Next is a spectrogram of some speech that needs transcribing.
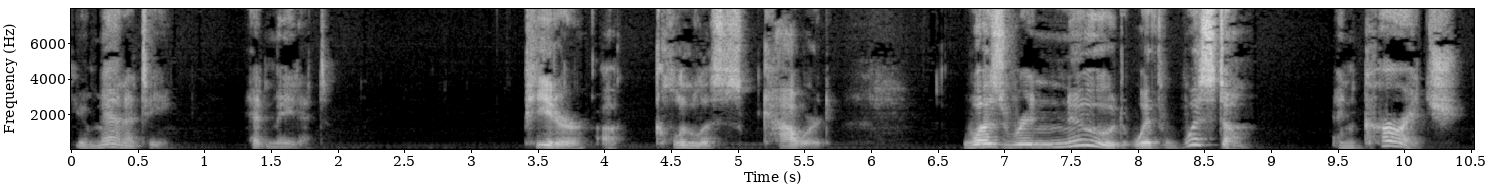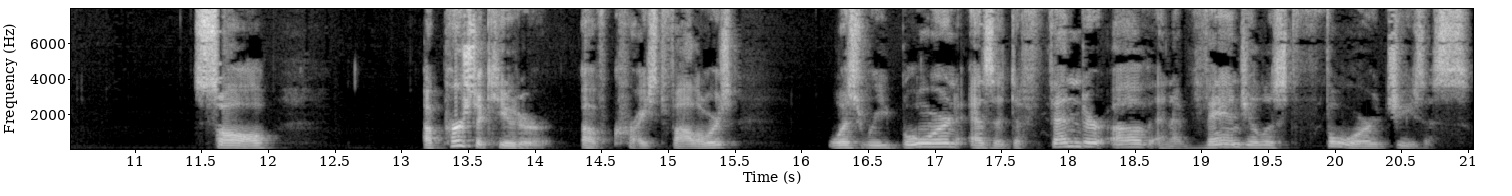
humanity had made it. Peter, a clueless coward, was renewed with wisdom and courage. Saul, a persecutor of Christ followers, was reborn as a defender of and evangelist for Jesus.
